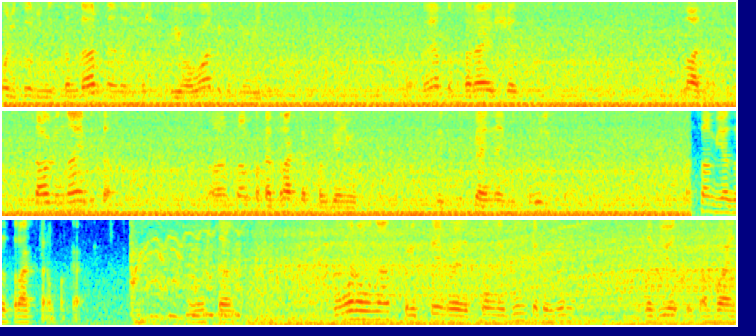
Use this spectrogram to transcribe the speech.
Поле тоже нестандартное, оно немножко кривовато, как мы видим. Но я постараюсь сейчас... Ладно, ставлю Наймита, а сам пока трактор подгоню. То есть пускай Наймит трудится, а сам я за трактором пока. Потому что скоро у нас прицеивает полный бункер уже забьется у комбайна.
